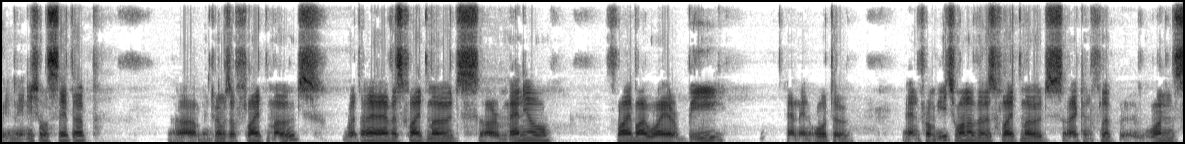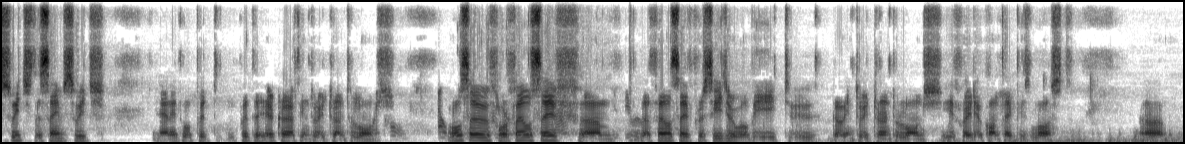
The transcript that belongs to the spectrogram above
In the initial setup, um, in terms of flight modes, what I have as flight modes are manual, fly-by-wire B, and then auto. And from each one of those flight modes, I can flip one switch, the same switch, and it will put, put the aircraft into return to launch. Also, for failsafe, um, the failsafe procedure will be to go into return to launch if radio contact is lost. Um,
